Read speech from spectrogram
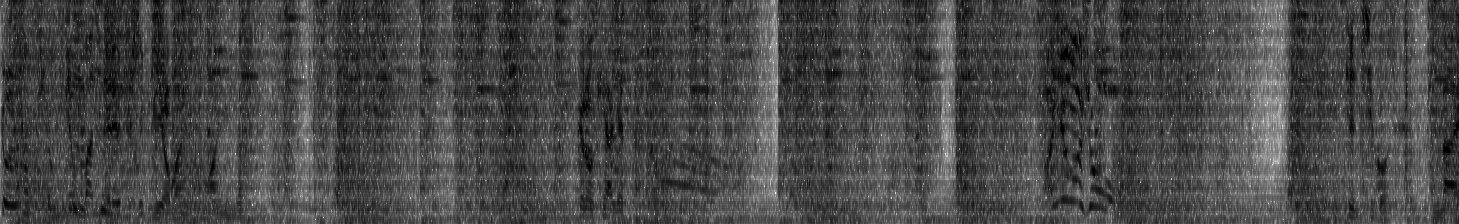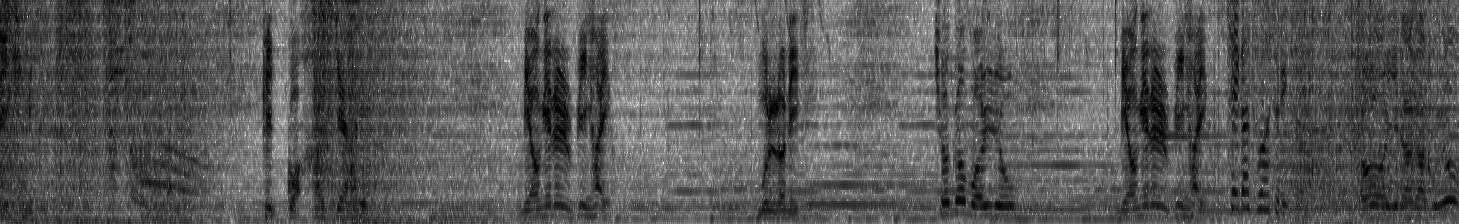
끝. 저 지금 중 내려주십시오 위험한 상황인가? 그렇게 하겠다. 안녕하쇼 빛이 곧 나의 힘이다. 빛과 함께하리라. 명예를 위하여. 물론이지. 작업 완료. 명예를 위하여. 제가 도와드리죠. 더 일하라고요?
